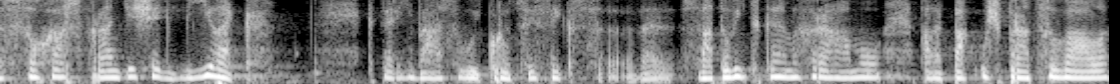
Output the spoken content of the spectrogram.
sochař František Bílek, který má svůj krucifix ve svatovíckém chrámu, ale pak už pracoval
